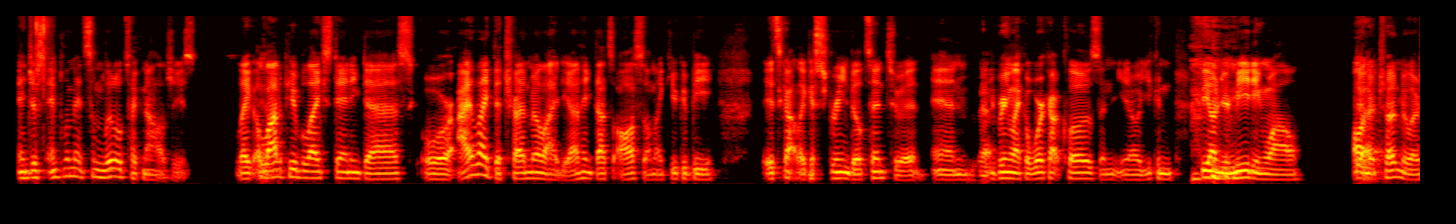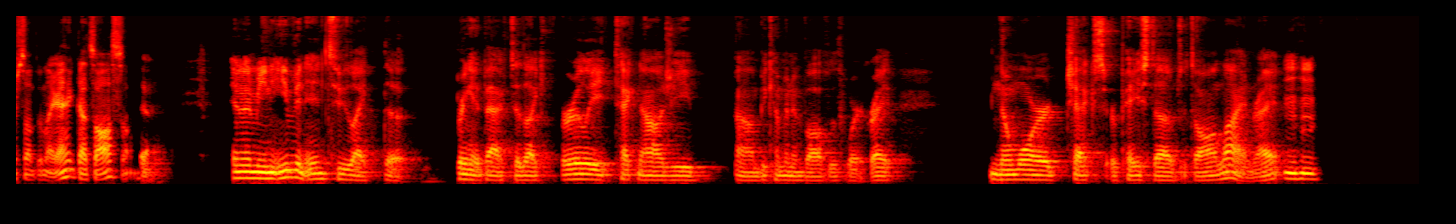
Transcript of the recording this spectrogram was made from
and just implement some little technologies. Like a lot of people like standing desk, or I like the treadmill idea. I think that's awesome. Like you could be, it's got like a screen built into it, and Yeah. you bring like a workout clothes, and you know you can be on your meeting while on a treadmill or something. Like I think that's awesome. And I mean, even into like the bring it back to like early technology um, becoming involved with work, right? No more checks or pay stubs. It's all online, right? hmm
